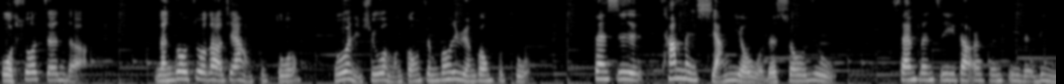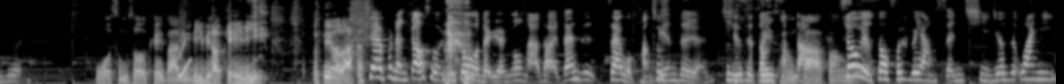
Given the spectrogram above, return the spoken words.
我说真的，能够做到这样不多。如果你去问我们公司，我们公司员工不多，但是他们享有我的收入。三分之一到二分之一的利润，我什么时候可以把履历表给你？没有啦，我现在不能告诉你说我的员工拿到，但是在我旁边的人其实都知道，非常大方，所以我有时候会非常生气，就是万一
